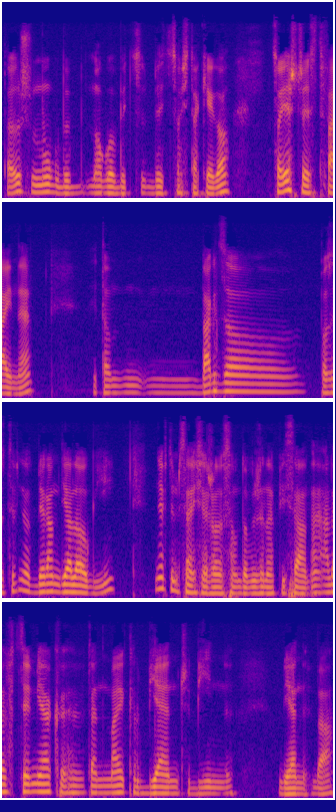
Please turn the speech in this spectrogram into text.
to już mógłby, mogło być, być coś takiego. Co jeszcze jest fajne, to mm, bardzo pozytywnie odbieram dialogi. Nie w tym sensie, że one są dobrze napisane, ale w tym jak e, ten Michael Bien, czy Bin, Bien chyba,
